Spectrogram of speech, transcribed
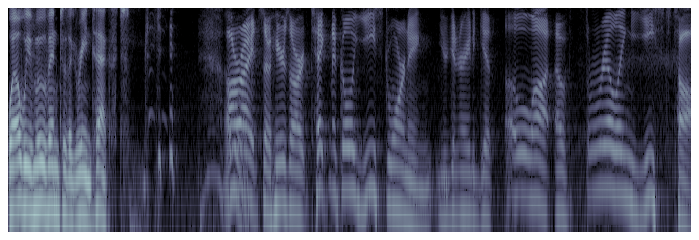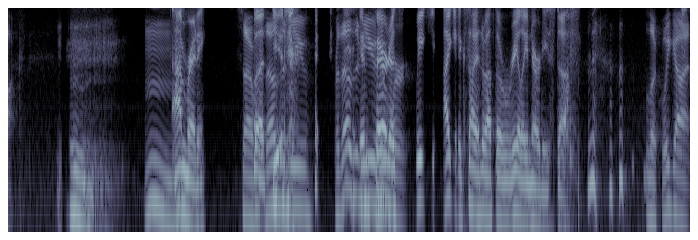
Well, we move into the green text. All right, so here's our technical yeast warning. You're getting ready to get a lot of thrilling yeast talk. I'm ready. So But for those you- of you, for those of In you fairness, who were, we I get excited about the really nerdy stuff. look, we got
